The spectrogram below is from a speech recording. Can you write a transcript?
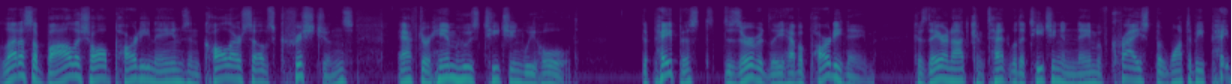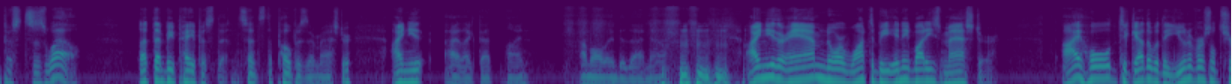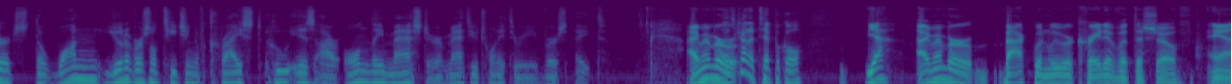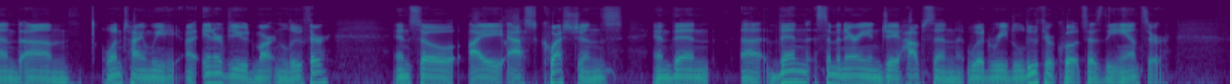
Let us abolish all party names and call ourselves Christians after him whose teaching we hold. The papists deservedly have a party name because they are not content with the teaching and name of Christ, but want to be papists as well. Let them be papists then, since the Pope is their master. I need. I like that line. I'm all into that now. I neither am nor want to be anybody's master. I hold, together with the universal church, the one universal teaching of Christ, who is our only master. Matthew 23, verse 8. I remember. That's kind of typical. Yeah, I remember back when we were creative with this show, and um, one time we uh, interviewed Martin Luther, and so I asked questions, and then uh, then seminarian Jay Hobson would read Luther quotes as the answer.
